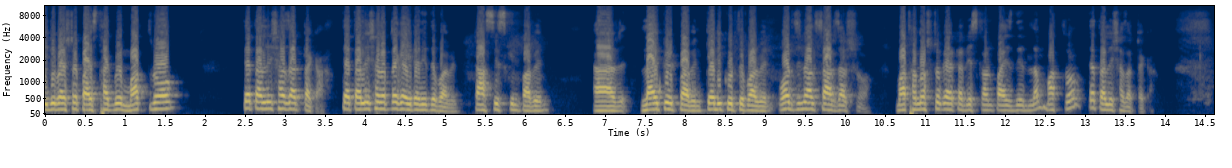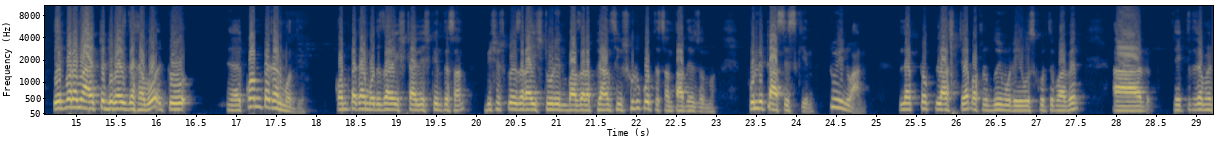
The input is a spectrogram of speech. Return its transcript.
এই ডিভাইসটার প্রাইস থাকবে মাত্র তেতাল্লিশ হাজার টাকা। তেতাল্লিশ হাজার টাকা এটা নিতে পারবেন। টাচ স্ক্রিন পাবেন। আর লাইট ওয়েট পাবেন ক্যারি করতে পারবেন। অরিজিনাল চার্জার সহ। মাথা নষ্ট করে একটা ডিসকাউন্ট প্রাইস দিয়ে দিলাম, মাত্র তেতাল্লিশ হাজার টাকা। এরপর আমি আরেকটা ডিভাইস দেখাবো, একটু কম টাকার মধ্যে। কম টাকার মধ্যে যারা স্টাইলিশ কিনতে চান, বিশেষ করে যারা স্টুডেন্ট বা যারা ফ্রিল্যান্সিং শুরু করতে চান, তাদের জন্য fully touch screen two in one laptop plus tab আপনি দুই মোডে ইউজ করতে পারবেন। আর এটাতে আপনি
